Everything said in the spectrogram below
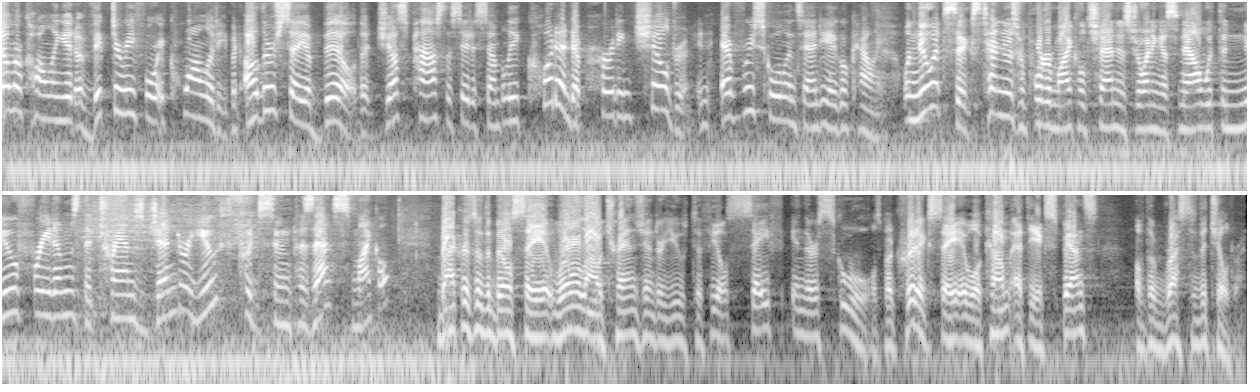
Some are calling it a victory for equality, but others say a bill that just passed the state assembly could end up hurting children in every school in San Diego County. Well, new at 6, 10 News reporter Michael Chen is joining us now with the new freedoms that transgender youth could soon possess. Michael? Backers of the bill say it will allow transgender youth to feel safe in their schools, but critics say it will come at the expense of the rest of the children.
